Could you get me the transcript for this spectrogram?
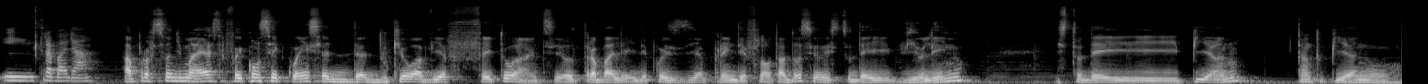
em trabalhar? A profissão de maestro foi consequência do que eu havia feito antes. Eu trabalhei depois de aprender flauta doce, eu estudei violino, estudei piano, tanto piano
